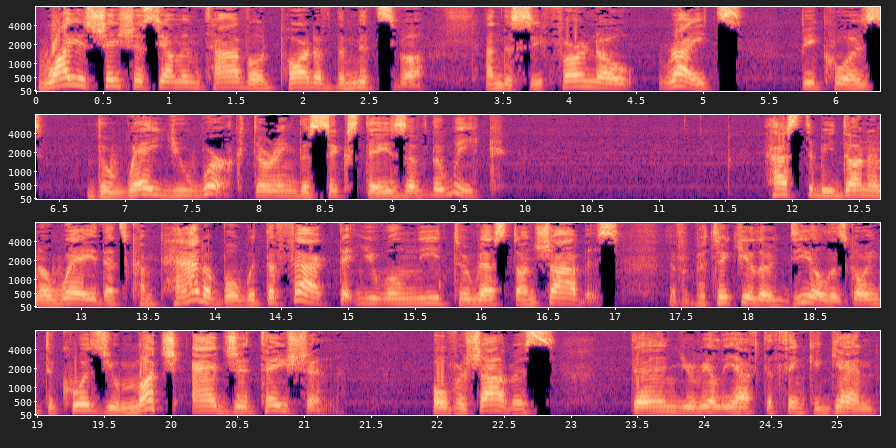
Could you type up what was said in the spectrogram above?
why is Sheshes Yamim Tavod part of the mitzvah? And the Seforno writes because the way you work during the six days of the week has to be done in a way that's compatible with the fact that you will need to rest on Shabbos. If a particular deal is going to cause you much agitation over Shabbos, then you really have to think again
